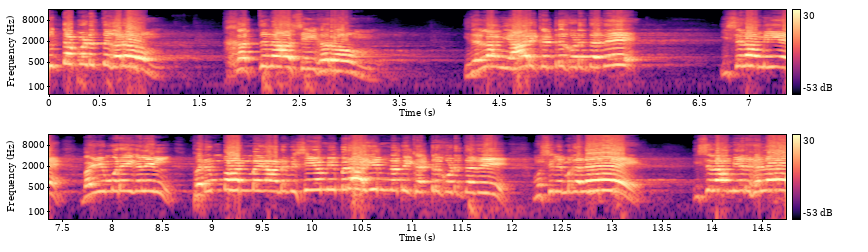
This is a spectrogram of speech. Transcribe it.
சுத்தப்படுத்துகிறோம். ஹத்னா செய்கிறோம். இதெல்லாம் யாரு கற்றுக் கொடுத்தது? இஸ்லாமிய வழிமுறைகளில் பெரும்பான்மையான விஷயம் இப்ராஹிம் நபி கற்றுக் கொடுத்தது. முஸ்லிம்களே இஸ்லாமியர்களே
